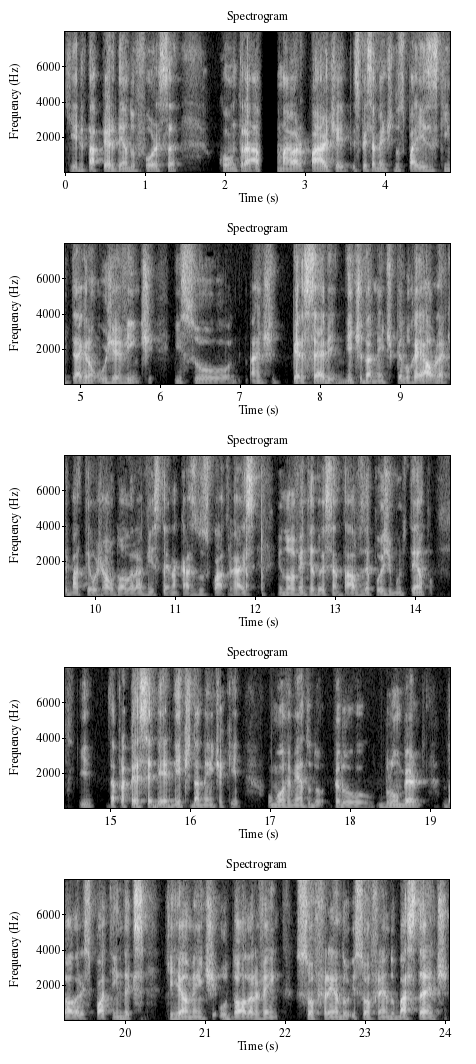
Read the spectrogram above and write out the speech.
Que ele está perdendo força contra a maior parte, especialmente dos países que integram o G20 Isso a gente percebe nitidamente pelo real, né, que bateu já o dólar à vista na casa dos R$ 4,92 depois de muito tempo, e dá para perceber nitidamente aqui o movimento do, pelo Bloomberg Dollar Spot Index, que realmente o dólar vem sofrendo e sofrendo bastante.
